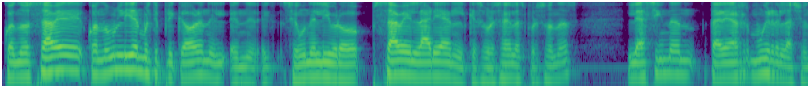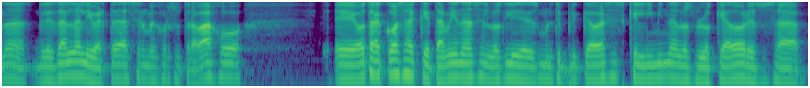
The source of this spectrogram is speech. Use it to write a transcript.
cuando sabe, cuando un líder multiplicador en el, en según el libro sabe el área en el que sobresalen las personas, le asignan tareas muy relacionadas, les dan la libertad de hacer mejor su trabajo, eh, otra cosa que también hacen los líderes multiplicadores es que eliminan los bloqueadores, o sea,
